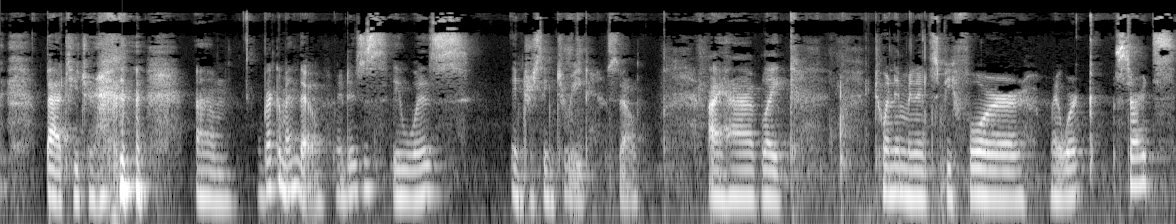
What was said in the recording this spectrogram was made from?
Bad future. um, recommend though. It is. It was interesting to read. So I have like 20 minutes before my work starts.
